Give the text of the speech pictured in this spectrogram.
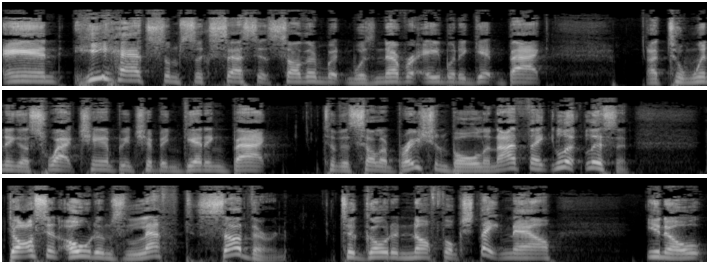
And he had some success at Southern, but was never able to get back uh, to winning a SWAC championship and getting back to the Celebration Bowl. And I think, look, listen, Dawson Odums left Southern to go to Norfolk State. Now, you know,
